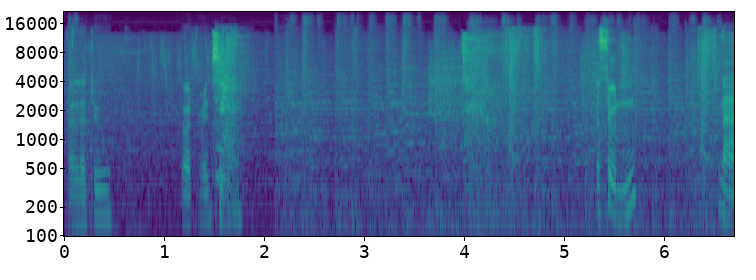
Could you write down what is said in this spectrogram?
ไปแล้วจูกดไม่ถึง กระสุนหนา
